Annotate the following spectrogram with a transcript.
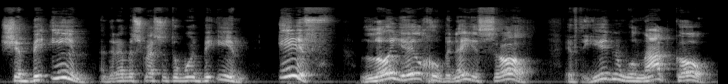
shebe'im, and the Rebbe stresses the word be'im, if lo yelchu b'nei Yisrael, if the Yidden will not go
